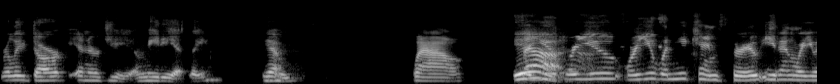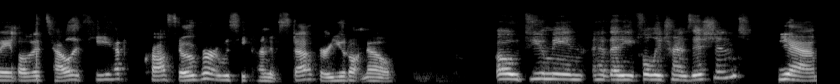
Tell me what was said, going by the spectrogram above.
really dark energy immediately. Yeah. Mhm. Wow. For Yeah. you, were you were you when he came through, Eden, were you able to tell if he had crossed over or was he kind of stuck or you don't know? Oh, do you mean that he fully transitioned? Yeah.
